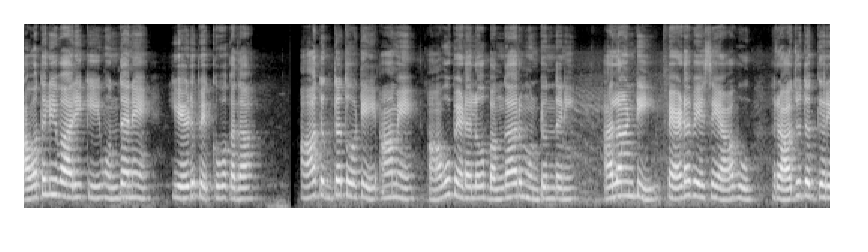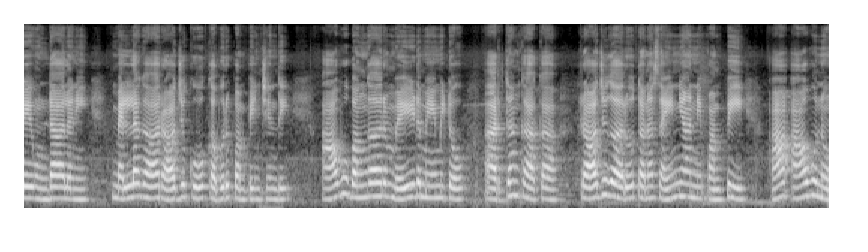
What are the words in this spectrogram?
అవతలి వారికి ఉందనే ఏడుపు ఎక్కువ కదా. ఆ దుగ్ధతోటే ఆమె ఆవు పేడలో బంగారం ఉంటుందని అలాంటి పేడ వేసే ఆవు రాజు దగ్గరే ఉండాలని మెల్లగా రాజుకు కబురు పంపించింది. ఆవు బంగారం వేయడమేమిటో అర్థం కాక రాజుగారు తన సైన్యాన్ని పంపి ఆ ఆవును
